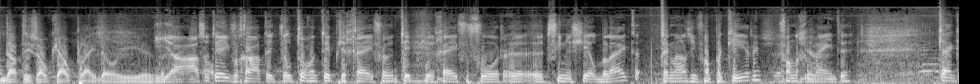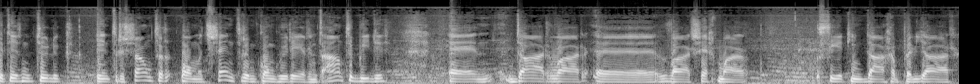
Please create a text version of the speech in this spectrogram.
Dat is ook jouw pleidooi. eh, Ja, als het even gaat, ik wil toch een tipje geven, een tipje geven voor eh, het financieel beleid ten aanzien van parkeren van de gemeente. Kijk, het is natuurlijk interessanter om het centrum concurrerend aan te bieden. En daar waar, eh, waar zeg maar 14 dagen per jaar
